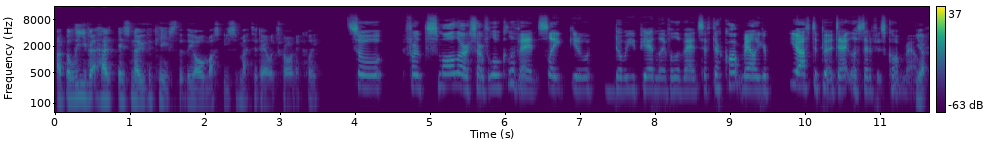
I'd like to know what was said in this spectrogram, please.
I believe it has, is now the case that they all must be submitted electronically. So for smaller sort of local events, like you know WPN level events, if they're comp rel, you you have to put a deck list in if it's comp rel. Yep.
